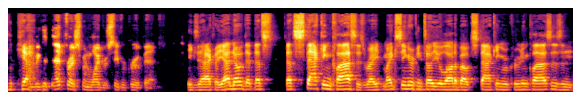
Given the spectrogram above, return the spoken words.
Yeah, we get that freshman wide receiver group in. Exactly. Yeah, no, that that's that's stacking classes, right? Mike Singer can tell you a lot about stacking recruiting classes, and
